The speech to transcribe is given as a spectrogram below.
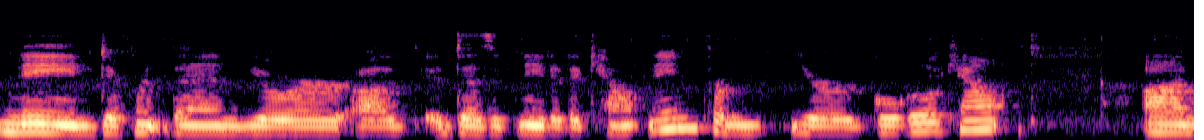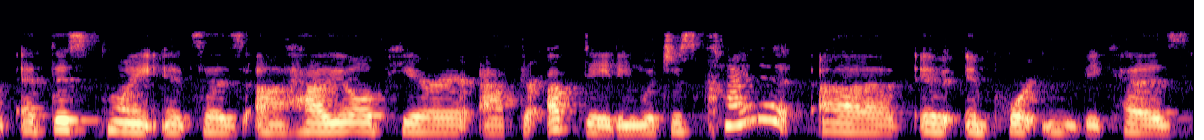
name different than your uh, designated account name from your Google account. Um, at this point, it says uh, how you'll appear after updating, which is kind of uh, important because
